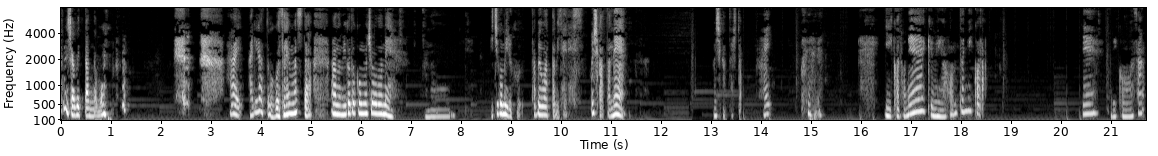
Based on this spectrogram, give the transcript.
分喋ったんだもん。はい。ありがとうございました。あの、みことくんもちょうどね、あのー、いちごミルク食べ終わったみたいです。美味しかったね。美味しかった人。はい。いい子だね。君は本当にいい子だ。ねえ、お利口さん。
